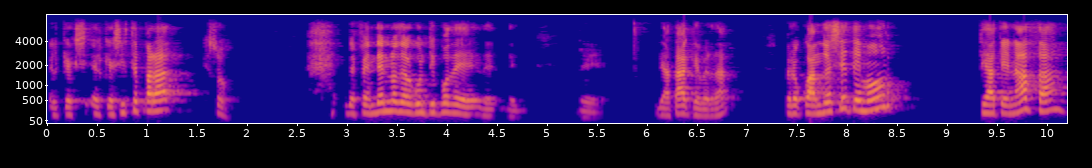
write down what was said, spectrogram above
el que, existe para eso, defendernos de algún tipo de, de ataque, ¿verdad? Pero cuando ese temor te atenaza,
